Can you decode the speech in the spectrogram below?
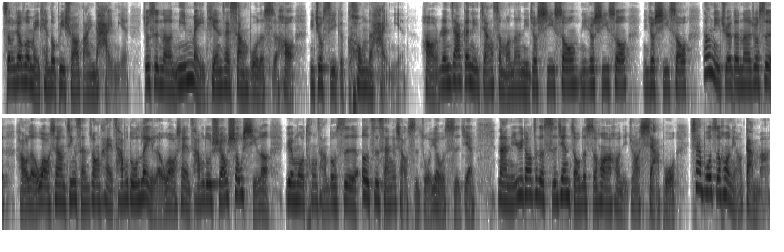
什么叫做每天都必须要当一个海绵？就是呢，你每天在上播的时候，你就是一个空的海绵。好，人家跟你讲什么呢？你就吸收，你就吸收，你就吸收。当你觉得呢，就是好了，我好像精神状态也差不多累了，我好像也差不多需要休息了。月末通常都是二至三个小时左右的时间。那你遇到这个时间轴的时候，然后你就要下播。下播之后你要干嘛？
